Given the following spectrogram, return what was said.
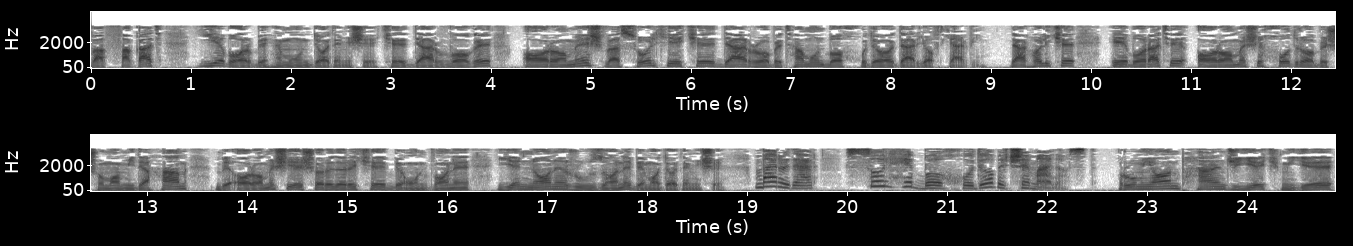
و فقط یه بار به همون داده میشه که در واقع آرامش و صلحیه که در رابطمون با خدا دریافت کردیم. در حالی که عبارت آرامش خود را به شما می‌دهم به آرامشی اشاره داره که به عنوان یه نان روزانه به ما داده میشه. برادر صلح با خدا به چه معناست؟ رومیان پنج یک میگه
